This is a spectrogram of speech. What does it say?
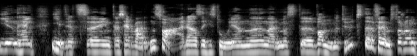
i en hel idrettsinteressert verden, så er altså, historien nærmest vannet ut. Det fremstår som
